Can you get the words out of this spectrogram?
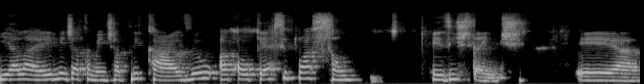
e ela é imediatamente aplicável a qualquer situação existente. É,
